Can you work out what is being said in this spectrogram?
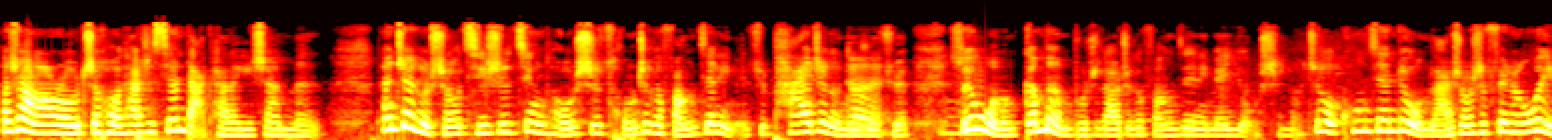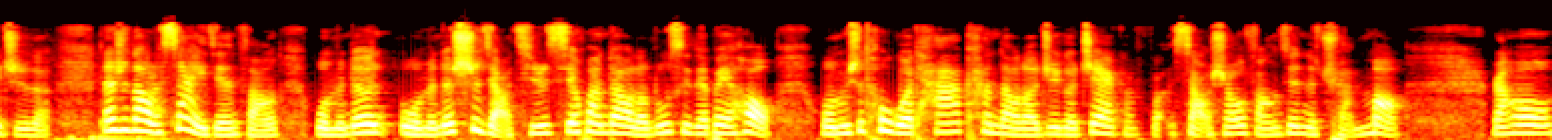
她上了二楼之后，她是先打开了一扇门，但这个时候其实镜头是从这个房间里面去拍这个女主角，所以我们根本不知道这个房间里面有什么。这个空间对我们来说是非常未知的。但是到了下一间房，我们的我们的视角其实切换到了 Lucy 的背后，我们是透过她看到了这个 Jack 小时候房间的全貌，然后。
